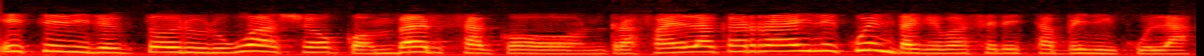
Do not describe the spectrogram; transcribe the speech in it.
Este director uruguayo conversa con Rafaela Carrá y le cuenta que va a hacer esta película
